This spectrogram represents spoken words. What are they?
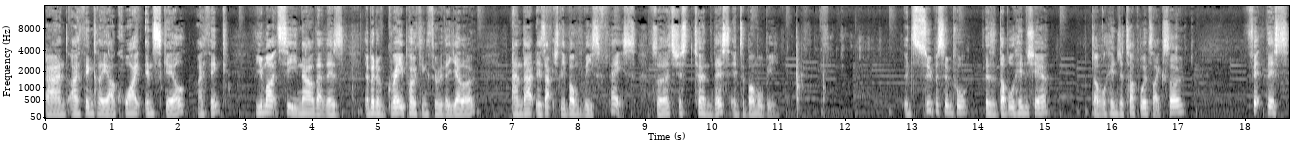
and I think they are quite in scale. I think you might see now that there's a bit of grey poking through the yellow, and that is actually Bumblebee's face. So let's just turn this into Bumblebee. It's super simple. There's a double hinge here, double hinge it upwards like so. Fit this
